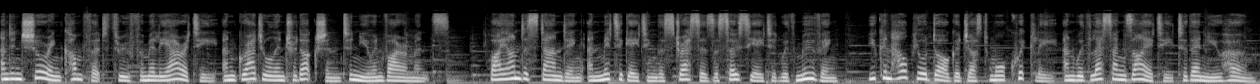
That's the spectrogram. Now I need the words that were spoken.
and ensuring comfort through familiarity and gradual introduction to new environments. By understanding and mitigating the stresses associated with moving, you can help your dog adjust more quickly and with less anxiety to their new home.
